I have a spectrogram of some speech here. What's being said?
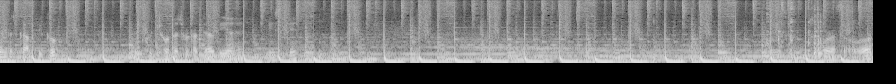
सेकंड्स के अंदर काफ़ी को बिल्कुल छोटा छोटा कर दिया है पीस के थोड़ा सा और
